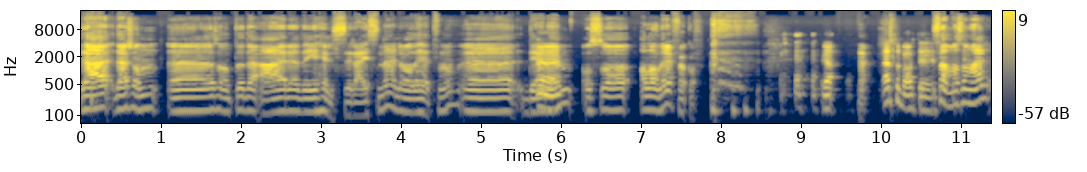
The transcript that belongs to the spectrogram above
Det er, det er sånn, uh, sånn at det er de helsereisende, eller hva det heter for noe. Uh, det er Ja. dem, og så alle andre. Fuck off. That's about it. Samme som her.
